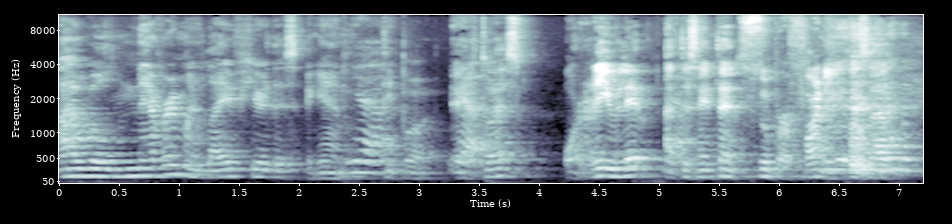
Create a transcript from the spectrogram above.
I will never in my life hear this again. Yeah. Tipo, Yeah. esto es horrible, at the same time super funny. O sea,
